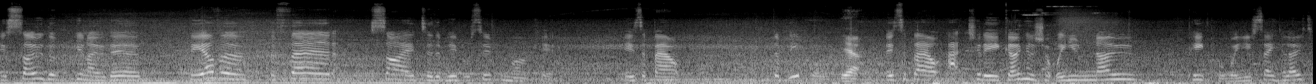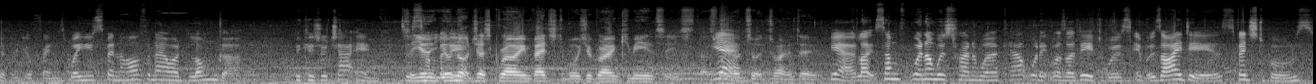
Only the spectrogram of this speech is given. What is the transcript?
It's so the you know the the other the third side to the people's supermarket is about the people. Yeah, It's about actually going in a shop where you know people, where you say hello to your friends, where you spend half an hour longer because you're chatting. To so you're, you're not just growing vegetables; you're growing communities. That's Yeah. what I'm sort of trying to do. Yeah, like some when I was trying to work out what it was I did was it was ideas, vegetables,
